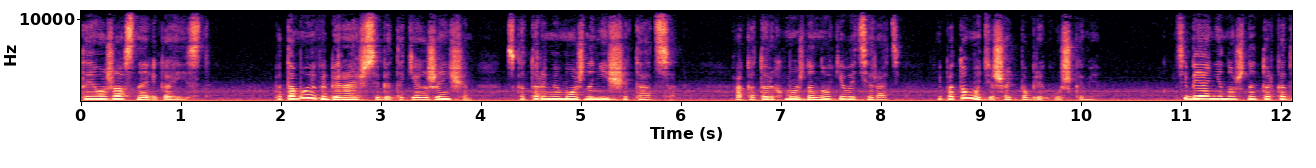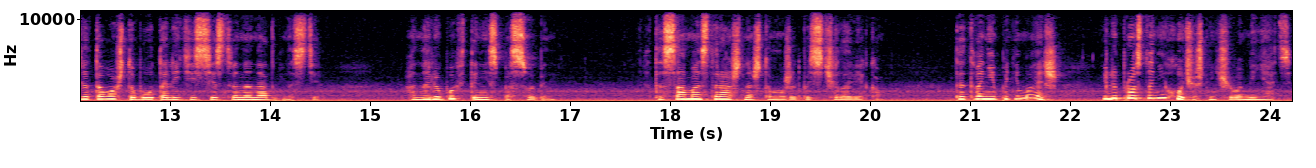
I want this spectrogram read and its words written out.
ты ужасный эгоист. Потому и выбираешь себе таких женщин, с которыми можно не считаться, о которых можно ноги вытирать и потом утешать побрякушками. Тебе они нужны только для того, чтобы утолить естественные надобности. А на любовь ты не способен. Это самое страшное, что может быть с человеком. Ты этого не понимаешь или просто не хочешь ничего менять?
